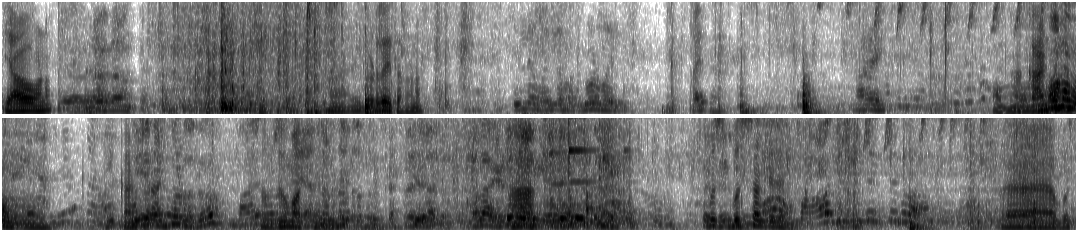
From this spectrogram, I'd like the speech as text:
ಯಾವ ಅಣ್ಣ? ಹಾಂ ದೊಡ್ಡದೈತಲ್ಲ ಅಣ್ಣ? ಆಯ್ತಾ ಸ್ವಲ್ಪ ಝೂಮ್ ಆಗ್ತೀನಿ ಹಾಂ. ಬುಸ್ ಬುಸ್ ಅಂತಿದೆ ಆ, ಬುಸ್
